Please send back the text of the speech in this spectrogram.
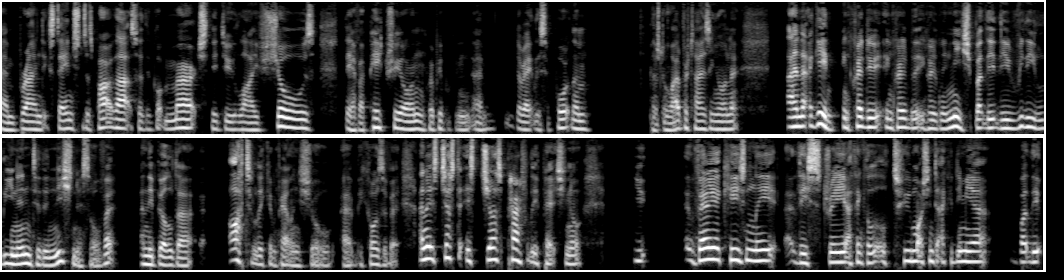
um, brand extensions as part of that. So they've got merch, they do live shows, they have a Patreon where people can um, directly support them. There's no advertising on it. And again, incredibly, incredibly, incredibly niche, but they, they really lean into the nicheness of it and they build a utterly compelling show uh, because of it. And it's just, it's just perfectly pitched. You know, you very occasionally they stray, I think, a little too much into academia, but they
